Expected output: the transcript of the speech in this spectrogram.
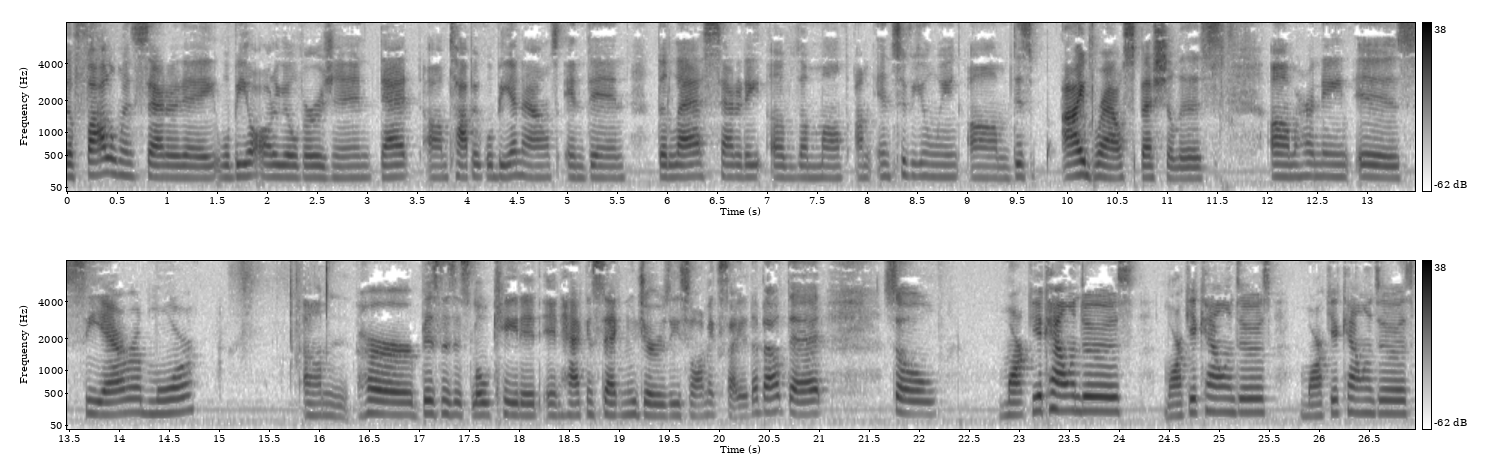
the following Saturday will be an audio version. That um, topic will be announced. And then the last Saturday of the month, I'm interviewing um, this eyebrow specialist. Um, her name is Sierra Moore. Um, her business is located in Hackensack, New Jersey. So I'm excited about that. So mark your calendars, mark your calendars, mark your calendars,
